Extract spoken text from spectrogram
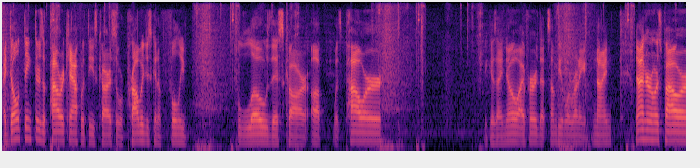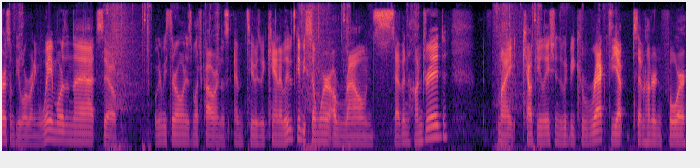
I don't think there's a power cap with these cars, so we're probably just going to fully blow this car up with power. Because I know I've heard that some people are running 9, 900 horsepower, some people are running way more than that, so we're going to be throwing as much power in this M2 as we can. I believe it's going to be somewhere around 700 my calculations would be correct. Yep, 704.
